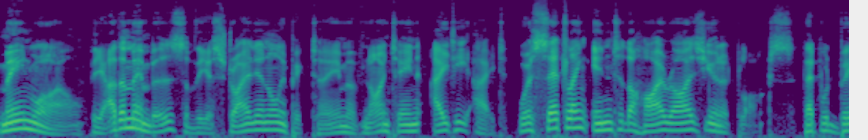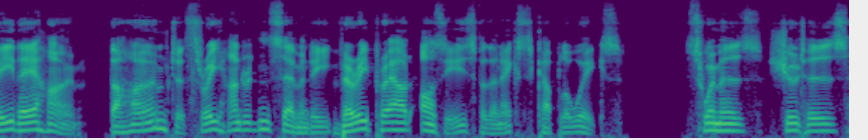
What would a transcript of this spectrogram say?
Meanwhile, the other members of the Australian Olympic team of 1988 were settling into the high rise unit blocks that would be their home the home to 370 very proud Aussies for the next couple of weeks. Swimmers, shooters,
